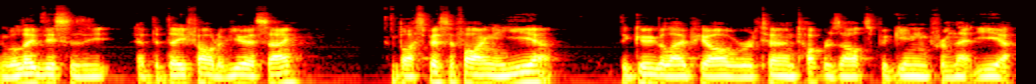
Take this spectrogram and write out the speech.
We'll leave this as at the default of USA. By specifying a year, the Google API will return top results beginning from that year.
